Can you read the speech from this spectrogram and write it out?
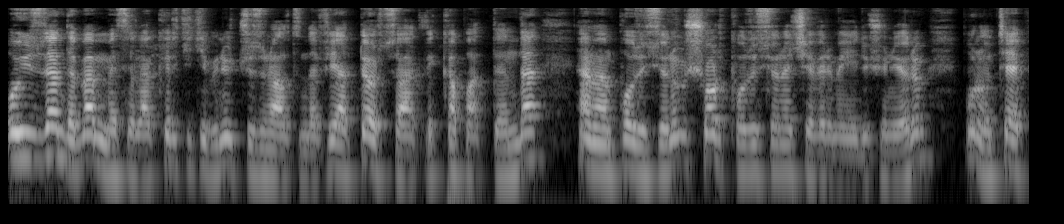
O yüzden de ben mesela 42.300'ün altında fiyat 4 saatlik kapattığında hemen pozisyonumu short pozisyona çevirmeyi düşünüyorum. Bunun TP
